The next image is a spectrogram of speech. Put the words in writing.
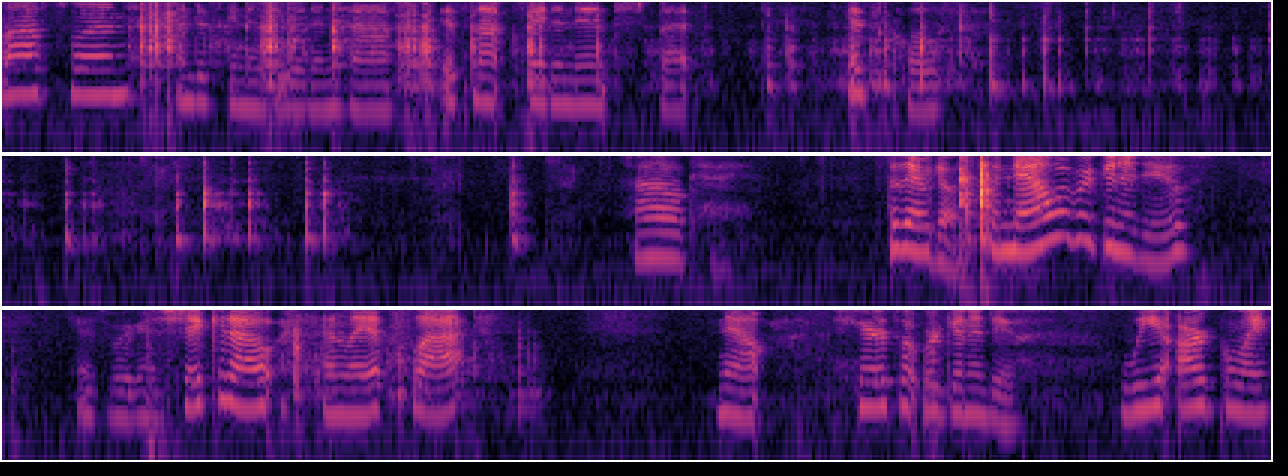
Last one, I'm just going to do it in half. It's not quite an inch, but it's close. Okay. So there we go. So now what we're going to do is we're going to shake it out and lay it flat. Now, here's what we're going to do. We are going,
